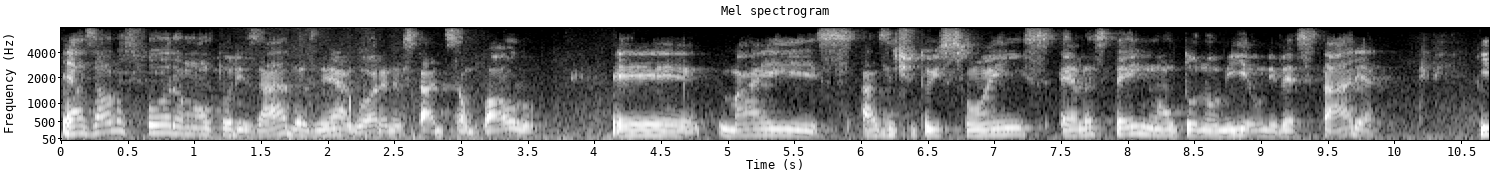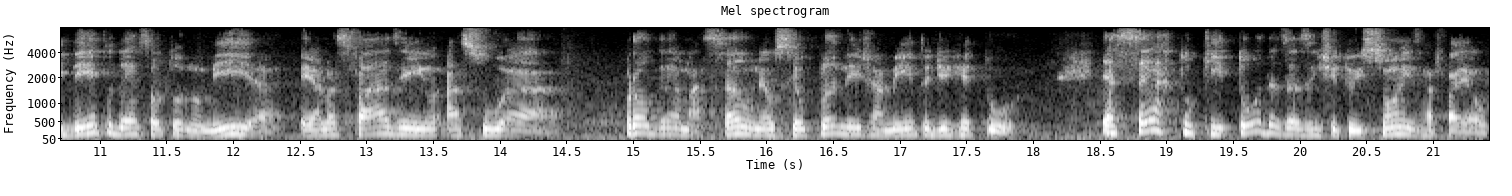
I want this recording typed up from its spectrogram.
É, as aulas foram autorizadas né, agora no estado de São Paulo, é, mas as instituições elas têm uma autonomia universitária e dentro dessa autonomia elas fazem a sua programação, né, o seu planejamento de retorno. É certo que todas as instituições, Rafael,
